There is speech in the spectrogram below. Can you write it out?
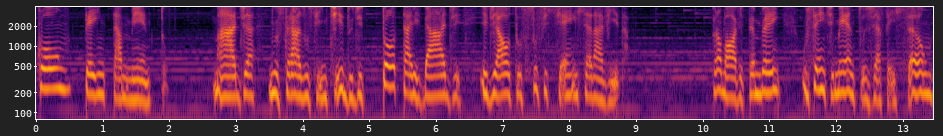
contentamento. Madhya nos traz o sentido de totalidade e de autossuficiência na vida. Promove também os sentimentos de afeição,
